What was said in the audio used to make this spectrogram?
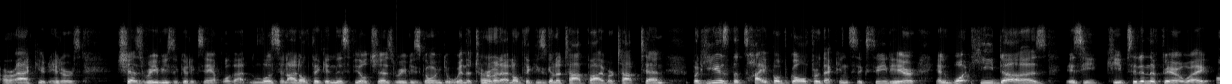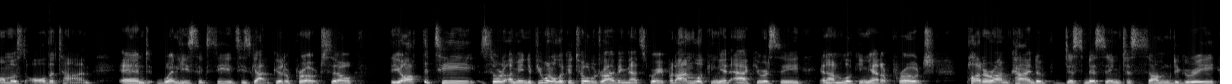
are accurate hitters. Chez Reavie is a good example of that. Listen, I don't think in this field Chez Reavie is going to win the tournament. I don't think he's going to top five or top 10, but he is the type of golfer that can succeed here. And what he does is he keeps it in the fairway almost all the time. And when he succeeds, he's got good approach. So the off the tee sort of, I mean, if you want to look at total driving, that's great, but I'm looking at accuracy and I'm looking at approach Putter, I'm kind of dismissing to some degree.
